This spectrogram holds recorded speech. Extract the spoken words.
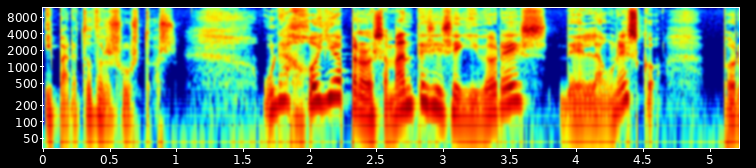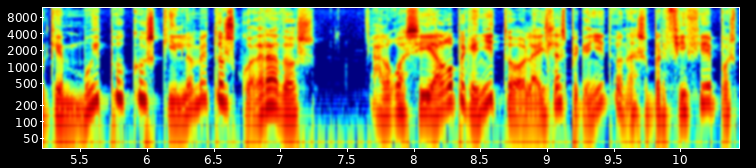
y para todos los gustos. Una joya para los amantes y seguidores de la UNESCO, porque en muy pocos kilómetros cuadrados algo así, algo pequeñito. La isla es pequeñito, una superficie pues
